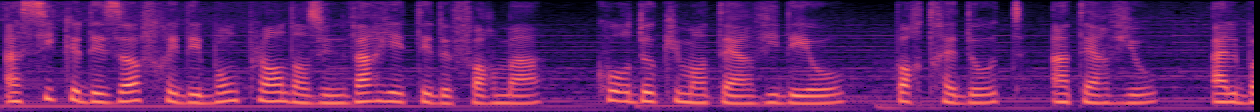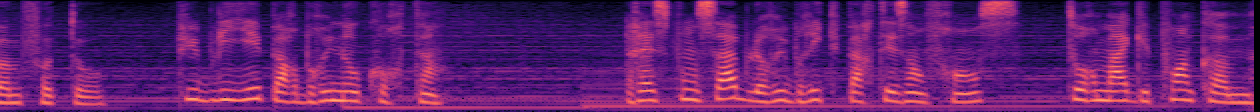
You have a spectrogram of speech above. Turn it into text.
ainsi que des offres et des bons plans dans une variété de formats, courts documentaires vidéo, portraits d'hôtes, interviews, albums photos. Publié par Bruno Courtin. Responsable rubrique Partez en France, tourmag.com.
